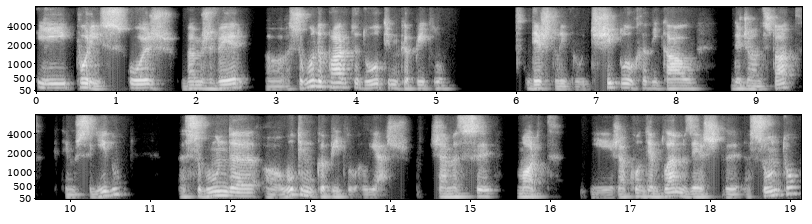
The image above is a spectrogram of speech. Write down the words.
e por isso, hoje vamos ver a segunda parte do último capítulo deste livro, Discípulo Radical de John Stott, que temos seguido. A segunda, ou o último capítulo, aliás, chama-se Morte. E já contemplamos este assunto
